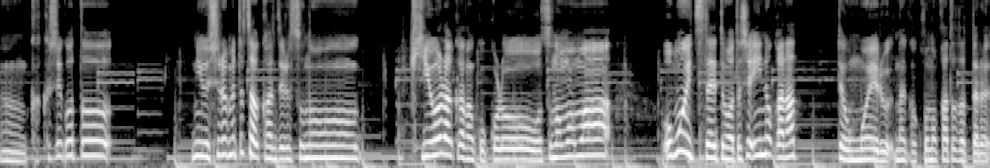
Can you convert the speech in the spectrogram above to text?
うん、隠し事に後ろめたさを感じるその清らかな心をそのまま思い伝えても私はいいのかなっって思えるなんかこの方だったら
